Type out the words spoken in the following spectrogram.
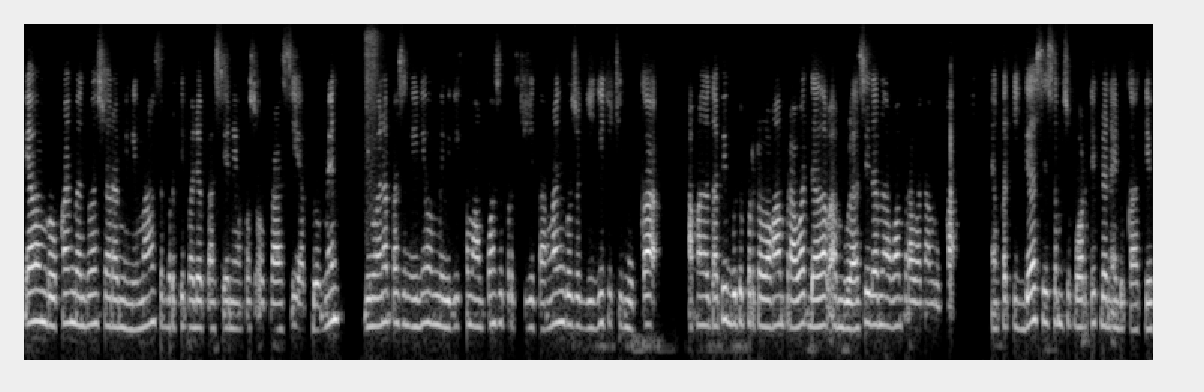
yang memerlukan bantuan secara minimal seperti pada pasien yang post-operasi abdomen, di mana pasien ini memiliki kemampuan seperti cuci tangan, gosok gigi, cuci muka, akan tetapi butuh pertolongan perawat dalam ambulasi dan melakukan perawatan luka. Yang ketiga, sistem suportif dan edukatif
